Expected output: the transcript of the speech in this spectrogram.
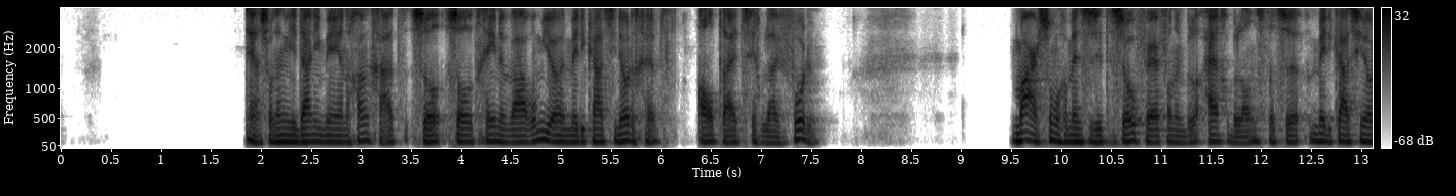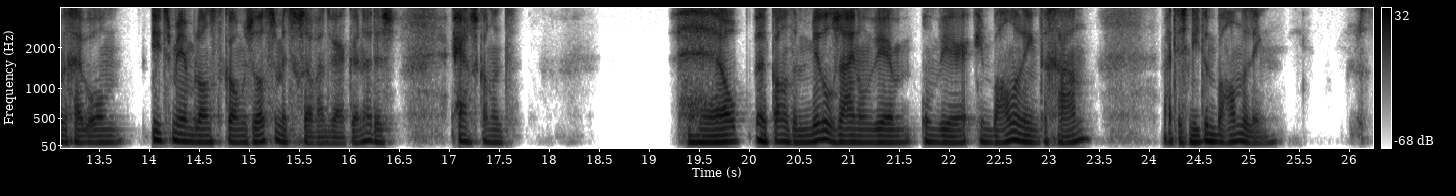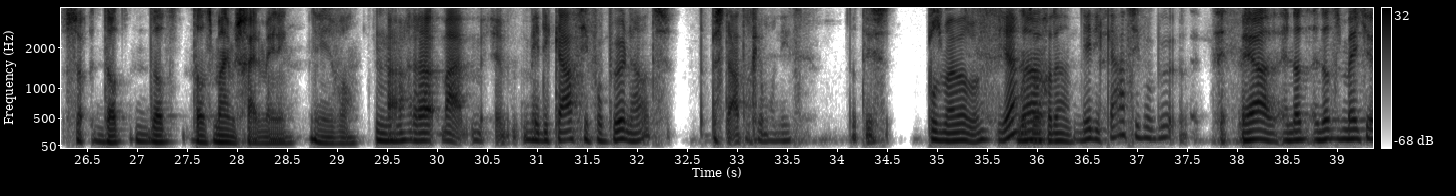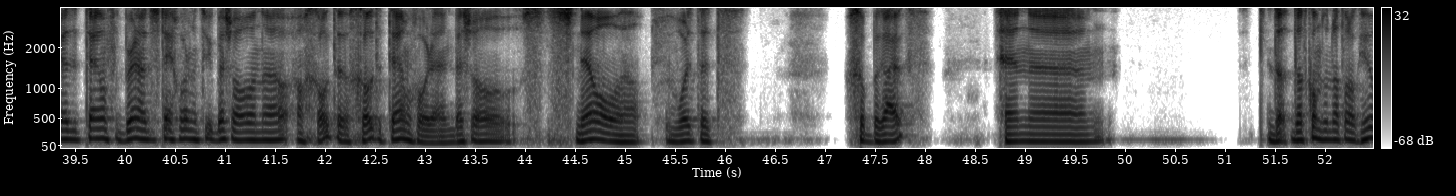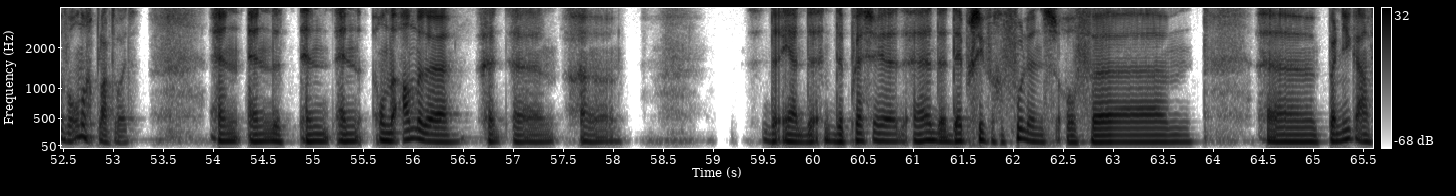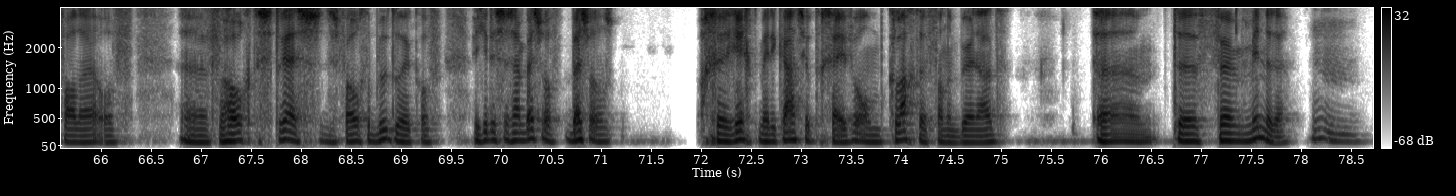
ja, zolang je daar niet mee aan de gang gaat, zal, zal hetgene waarom je een medicatie nodig hebt, altijd zich blijven voordoen. Maar sommige mensen zitten zo ver van hun eigen balans dat ze medicatie nodig hebben om iets meer in balans te komen, zodat ze met zichzelf aan het werk kunnen. Dus ergens kan het help, eh, kan het een middel zijn om weer, om weer in behandeling te gaan. Maar het is niet een behandeling. Zo, dat, dat, dat is mijn bescheiden mening, in ieder geval. Maar, eh, maar eh, medicatie voor burn-outs, dat bestaat toch helemaal niet? Dat is, Volgens mij wel hoor. ja? Dat is Nou, wel gedaan. Medicatie voor burn Ja, en dat, en dat is een beetje de term van burn-out is tegenwoordig natuurlijk best wel een, eh, een grote, grote term geworden. En best wel snel eh, wordt het gebruikt. En ehm, dat, dat komt omdat er ook heel veel ondergeplakt wordt. En, en, de- en, en onder andere eh, eh, eh, de, ja, de, depressie, eh, de depressieve gevoelens of eh, paniekaanvallen of eh, verhoogde stress, dus verhoogde bloeddruk. Of, weet je, dus er zijn best wel, best wel gericht medicatie op te geven om klachten van een burn-out ehm, te verminderen. Hmm.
